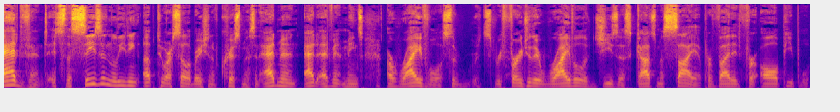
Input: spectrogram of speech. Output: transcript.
Advent. It's the season leading up to our celebration of Christmas. And Advent, Ad, Advent means arrival. It's, the, it's referring to the arrival of Jesus, God's Messiah, provided for all people.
